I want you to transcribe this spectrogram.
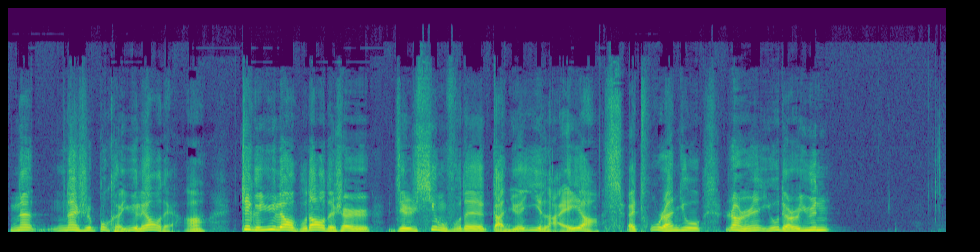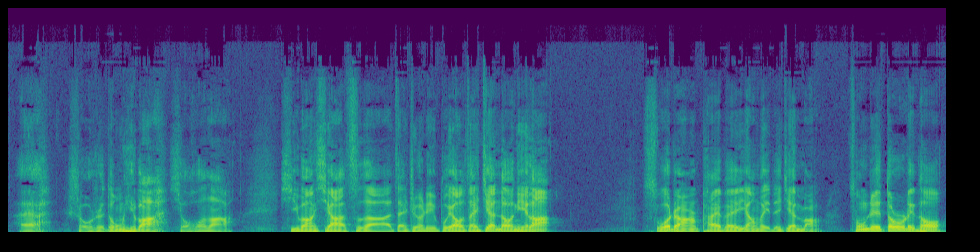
那那是不可预料的呀！啊，这个预料不到的事儿，就是幸福的感觉一来呀，哎，突然就让人有点晕。哎，收拾东西吧，小伙子。希望下次啊，在这里不要再见到你了。所长拍拍杨伟的肩膀，从这兜里头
